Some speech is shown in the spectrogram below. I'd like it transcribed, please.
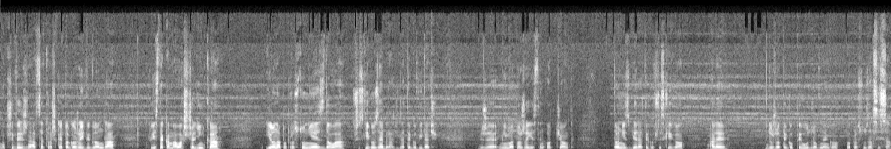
No przy wyżynarce troszkę to gorzej wygląda. Tu jest taka mała szczelinka i ona po prostu nie zdoła wszystkiego zebrać. Dlatego widać, że mimo to, że jest ten odciąg, to nie zbiera tego wszystkiego, ale dużo tego pyłu drobnego po prostu zasysa.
